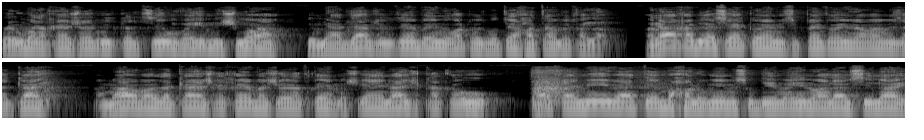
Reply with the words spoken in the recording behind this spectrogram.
והיו מלאכי השרת מתקבצים ובאים לשמוע לבני אדם שנמצאים ובאים לראות מזמותי חתם וחלב. הלך רבי יוסי הכהן וסיפר דברים ואמר מזכאי אמר רב זכאי אשריכם ואשריכם, אשרי עיניי שכך ראו. רק אני ואתם בחלומים מסובים היינו על הר סיני,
